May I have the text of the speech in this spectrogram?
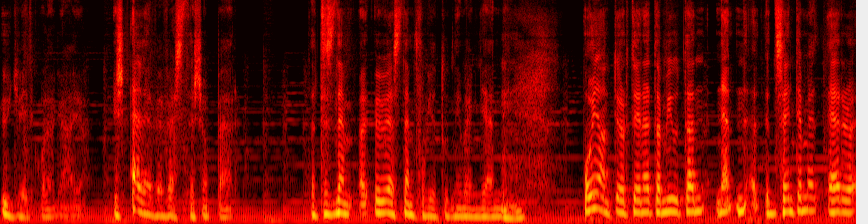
ügyvéd kollégája. És eleve vesztes a per. Tehát ez nem, ő ezt nem fogja tudni megnyerni. Uh-huh olyan történet, ami után nem, nem, szerintem erről,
